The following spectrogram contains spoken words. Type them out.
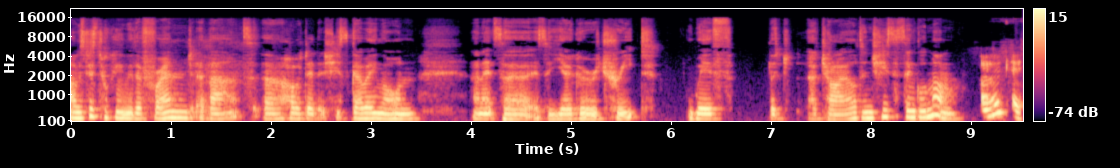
I was just talking with a friend about a holiday that she's going on and it's a, it's a yoga retreat with the, her child and she's a single mum. Oh, okay.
